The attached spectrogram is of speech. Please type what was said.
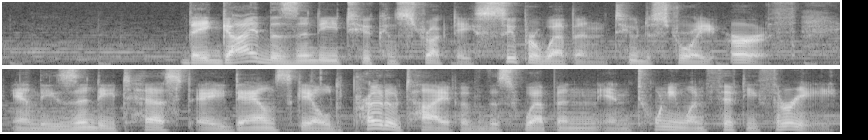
They guide the Xindi to construct a superweapon to destroy Earth, and the Xindi test a downscaled prototype of this weapon in 2153,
